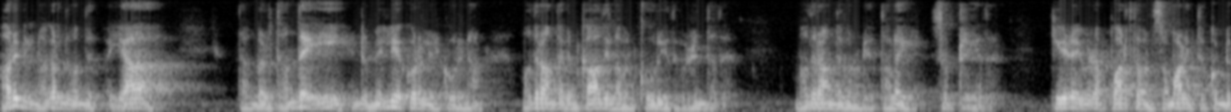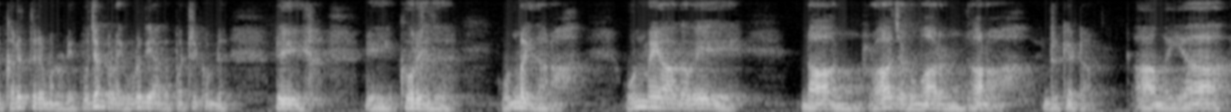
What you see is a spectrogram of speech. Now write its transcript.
அருகில் நகர்ந்து வந்து ஐயா தங்கள் தந்தை என்று மெல்லிய குரலில் கூறினான். மதுராந்தகன் காதில் அவன் கூறியது விழுந்தது. மதுராந்தகனுடைய தலை சுற்றியது. கீழே விழ பார்த்தவன் சமாளித்துக் கொண்டு கருத்திருமனுடைய புஜங்களை உறுதியாக பற்றி கொண்டு நீ நீ கூறியது உண்மைதானா? உண்மையாகவே நான் ராஜகுமாரன் தானா? என்று கேட்டான். ஆமையா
